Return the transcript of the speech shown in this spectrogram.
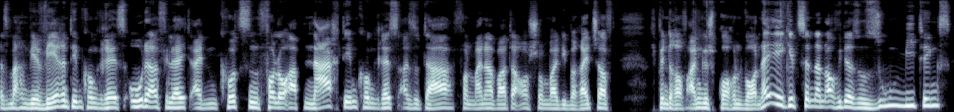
Das machen wir während dem Kongress oder vielleicht einen kurzen Follow-up nach dem Kongress. Also da von meiner Warte auch schon mal die Bereitschaft. Ich bin darauf angesprochen worden. Hey, gibt's denn dann auch wieder so Zoom-Meetings?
